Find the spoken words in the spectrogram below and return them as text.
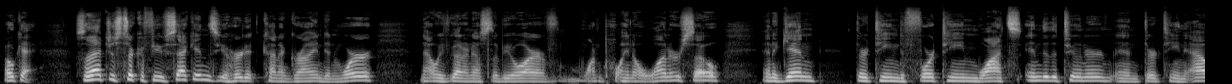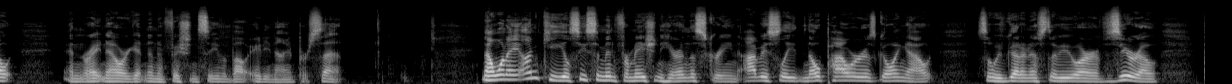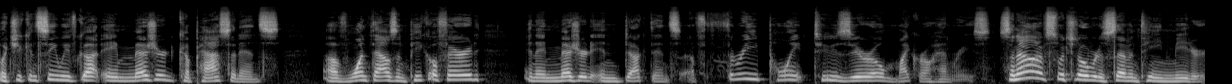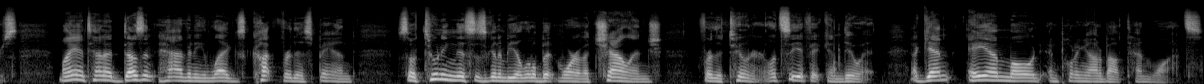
Okay, so that just took a few seconds. You heard it kind of grind and whir. Now we've got an SWR of 1.01 or so. And again, 13 to 14 watts into the tuner and 13 out. And right now we're getting an efficiency of about 89%. Now when I unkey, you'll see some information here on the screen. Obviously no power is going out, so we've got an SWR of zero, but you can see we've got a measured capacitance of 1000 picofarad and a measured inductance of 3.20 microhenries. So now I've switched over to 17 meters. My antenna doesn't have any legs cut for this band, so tuning this is going to be a little bit more of a challenge for the tuner. Let's see if it can do it. Again, AM mode and putting out about 10 watts.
